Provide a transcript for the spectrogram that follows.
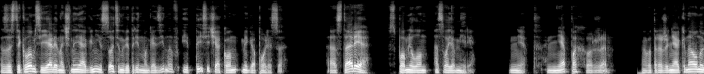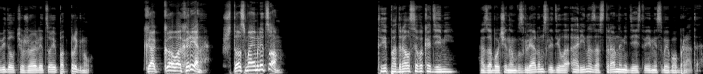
За стеклом сияли ночные огни сотен витрин магазинов и тысяч окон мегаполиса. «Астария!» — вспомнил он о своем мире. «Нет, не похоже». В отражении окна он увидел чужое лицо и подпрыгнул. «Какого хрена? Что с моим лицом?» «Ты подрался в академии», — озабоченным взглядом следила Арина за странными действиями своего брата.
